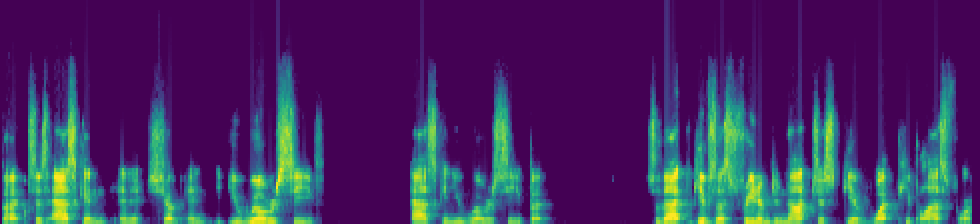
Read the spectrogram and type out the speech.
but it says ask and, and it shall and you will receive. Ask and you will receive. But so that gives us freedom to not just give what people ask for.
